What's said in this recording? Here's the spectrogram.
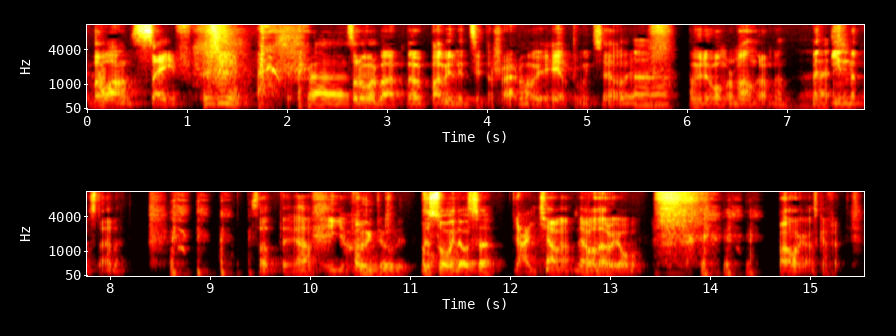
då var han safe. Så då var det bara att öppna upp. Han ville inte sitta själv. Han var ju helt ointresserad av det. Ja. Han ville vara med de andra, men, men inne på stället. Så att eh, ja, Iggy Pop. Sjukt roligt. Du såg det också? Jajamän, jag var där och jobbade. Det var ganska fräckt.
